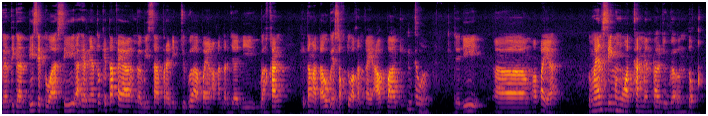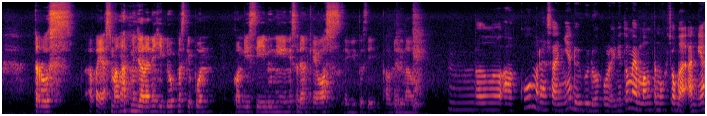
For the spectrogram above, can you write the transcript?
ganti-ganti situasi akhirnya tuh kita kayak nggak bisa predik juga apa yang akan terjadi bahkan kita nggak tahu besok tuh akan kayak apa gitu Betul. jadi em, apa ya lumayan sih menguatkan mental juga untuk terus apa ya semangat menjalani hidup meskipun kondisi dunia ini sedang chaos kayak gitu sih kalau dari laut kalau aku merasanya 2020 ini tuh memang penuh cobaan ya.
